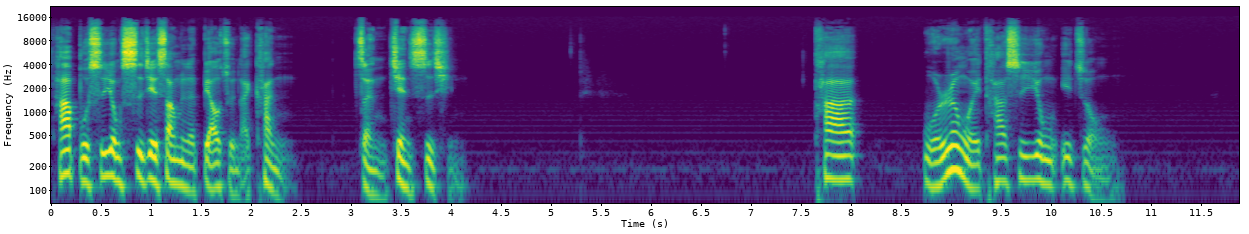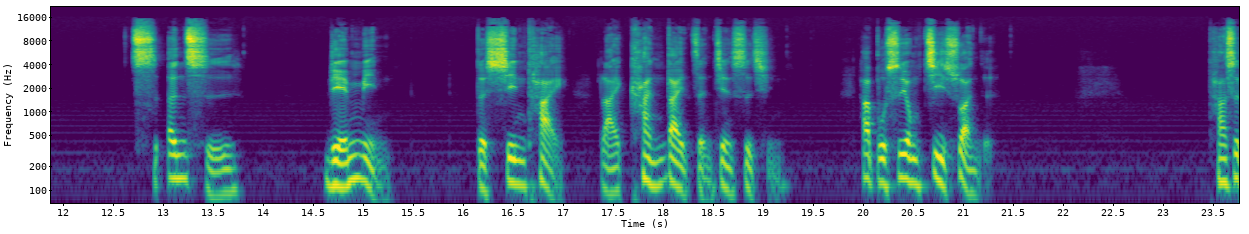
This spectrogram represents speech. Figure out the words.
他不是用世界上面的标准来看整件事情，他我认为他是用一种慈恩慈、怜悯的心态来看待整件事情，他不是用计算的。他是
